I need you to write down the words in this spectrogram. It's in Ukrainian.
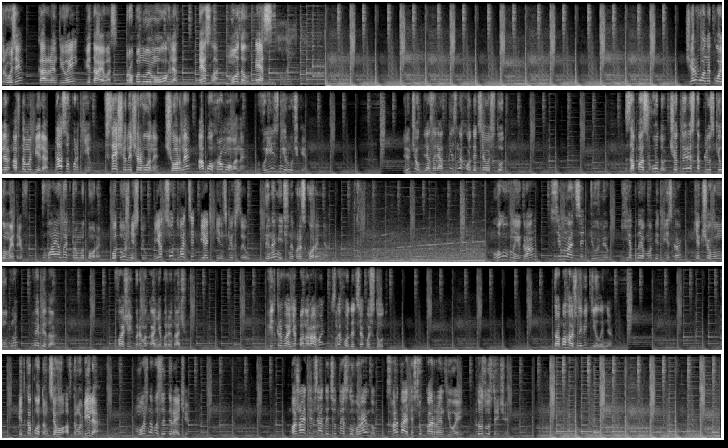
Друзі, CarRent.ua вітає вас! Пропонуємо огляд Tesla Model S. Червоний колір автомобіля та супортів. Все, що не червоне, чорне або хромоване. Виїзні ручки. Лючок для зарядки знаходиться ось тут. Запас ходу 400 плюс кілометрів. Два електромотори потужністю 525 кінських сил. Динамічне прискорення. Головний екран 17 дюймів. Є пневмопідвізка. Якщо вам нудно, не біда. Важіль перемикання передач. Відкривання панорами знаходиться ось тут. Та багажне відділення. Під капотом цього автомобіля можна возити речі. Бажаєте взяти цю Теслу в оренду? Звертайтесь у CarRent.ua. До зустрічі!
